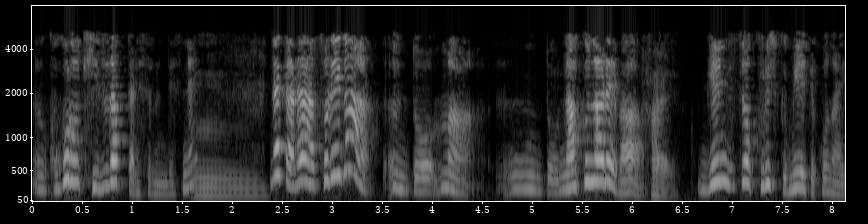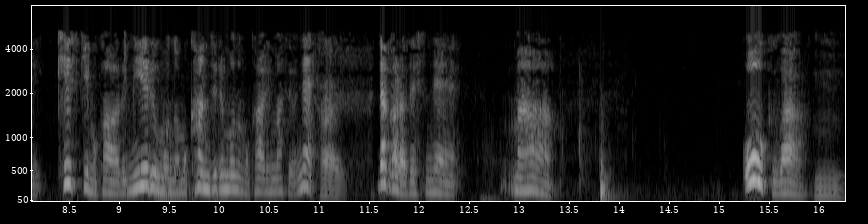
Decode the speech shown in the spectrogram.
うん心の傷だったりするんですね。だから、それが、うんと、まあ、うんと、なくなれば、はい。現実は苦しく見えてこない。景色も変わる。見えるものも感じるものも変わりますよね。はい。だからですね、まあ、多くは、うん。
